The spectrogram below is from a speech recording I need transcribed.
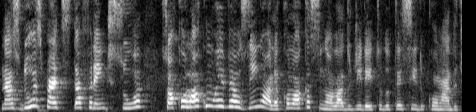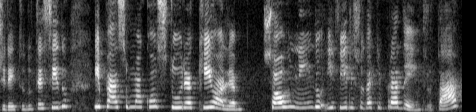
nas duas partes da frente sua. Só coloca um revelzinho, olha, coloca assim, ó, lado direito do tecido com lado direito do tecido. E passa uma costura aqui, olha, só unindo e vira isso daqui pra dentro, tá?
